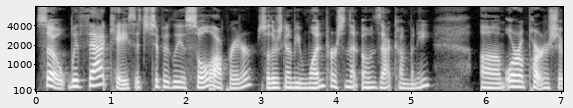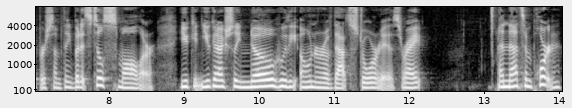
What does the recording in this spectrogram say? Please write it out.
So, with that case, it's typically a sole operator. So, there's going to be one person that owns that company. Um, or a partnership or something, but it's still smaller. You can you can actually know who the owner of that store is, right? And that's important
